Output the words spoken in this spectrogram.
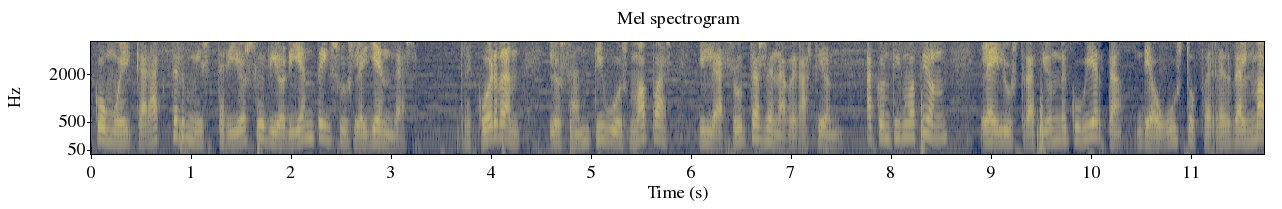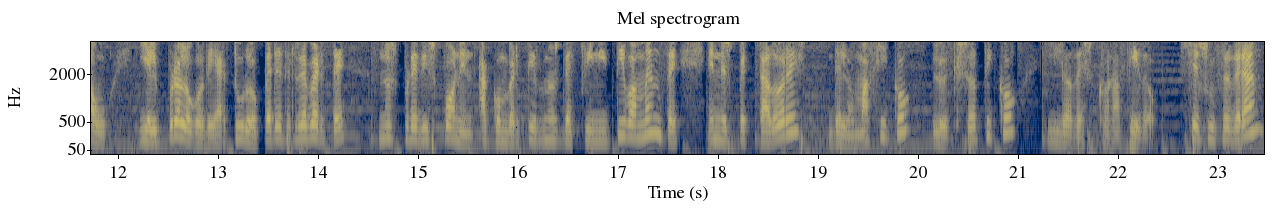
como el carácter misterioso de Oriente y sus leyendas. Recuerdan los antiguos mapas y las rutas de navegación. A continuación, la ilustración de cubierta de Augusto Ferrer de Almau y el prólogo de Arturo Pérez Reverte nos predisponen a convertirnos definitivamente en espectadores de lo mágico, lo exótico y lo desconocido. Se sucederán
